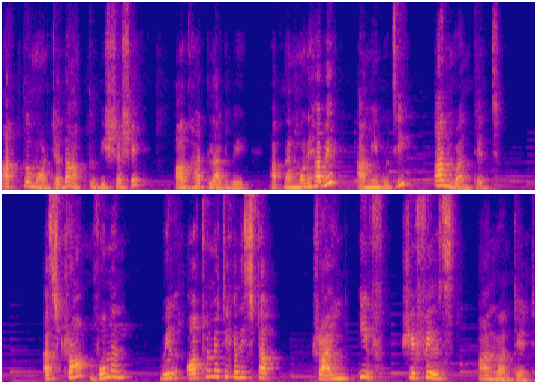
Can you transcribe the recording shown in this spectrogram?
আত্মমর্যাদা, আত্মবিশ্বাসে আঘাত লাগবে। আপনার মনে হবে, আমি বুঝি unwanted a strong woman will automatically stop trying if she feels unwanted.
